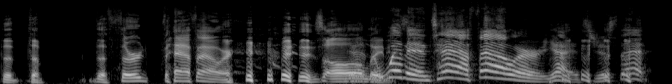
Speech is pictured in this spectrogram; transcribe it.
the the the third half hour is all Yeah, the women's half hour. Yeah, it's just that.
